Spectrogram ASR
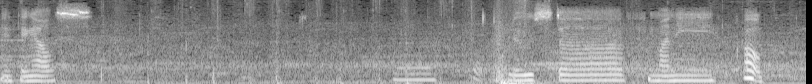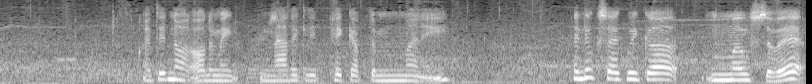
Anything else? Blue stuff, money. Oh. I did not automatically pick up the money. It looks like we got most of it.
